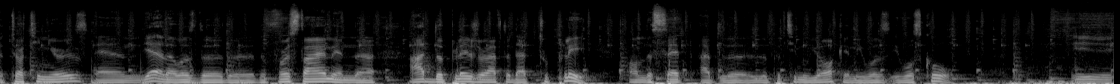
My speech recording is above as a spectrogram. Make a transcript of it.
uh, 13 years. And yeah that was the, the, the first time. And uh, i had the pleasure after that to play on the set at le, le petit new york. And it was it was cool Et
